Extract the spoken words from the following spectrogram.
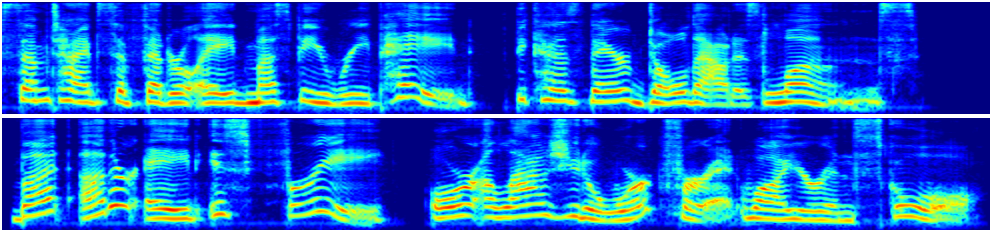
Some types of federal aid must be repaid because they're doled out as loans. But other aid is free or allows you to work for it while you're in school.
